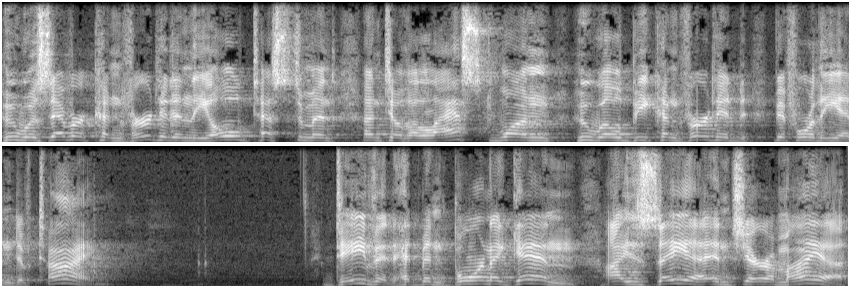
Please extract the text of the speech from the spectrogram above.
who was ever converted in the Old Testament until the last one who will be converted before the end of time. David had been born again. Isaiah and Jeremiah,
